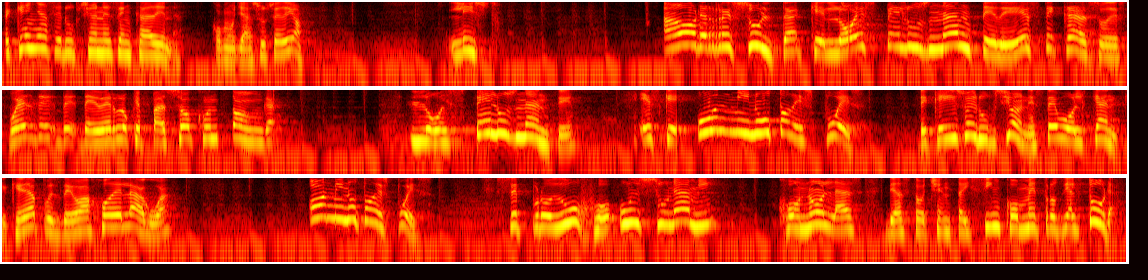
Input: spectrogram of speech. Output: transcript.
Pequeñas erupciones en cadena, como ya sucedió. Listo. Ahora resulta que lo espeluznante de este caso, después de, de ver lo que pasó con Tonga, lo espeluznante es que un minuto después de que hizo erupción este volcán que queda pues debajo del agua, un minuto después se produjo un tsunami con olas de hasta 85 metros de altura.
